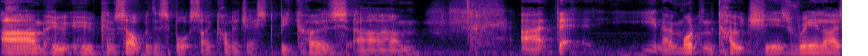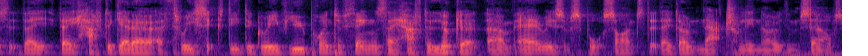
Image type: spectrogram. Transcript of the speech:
um, who who consult with a sports psychologist because um, uh, you know, modern coaches realize that they, they have to get a, a 360 degree viewpoint of things. They have to look at um, areas of sports science that they don't naturally know themselves.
